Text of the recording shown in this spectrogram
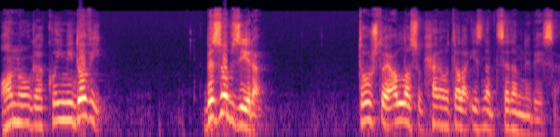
onoga koji mi dovi. Bez obzira to što je Allah subhanahu wa ta'ala iznad sedam nebesa,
